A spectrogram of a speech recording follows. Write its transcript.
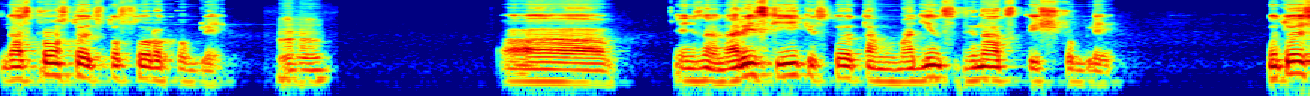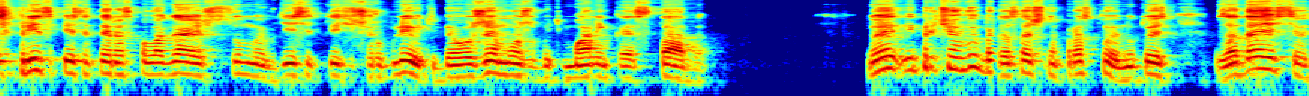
Газпром стоит 140 рублей. Угу. А, я не знаю, Норильский никель стоит там 11-12 тысяч рублей. Ну, то есть, в принципе, если ты располагаешь суммой в 10 тысяч рублей, у тебя уже может быть маленькое стадо. Ну, и, причем выбор достаточно простой. Ну, то есть, задайся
